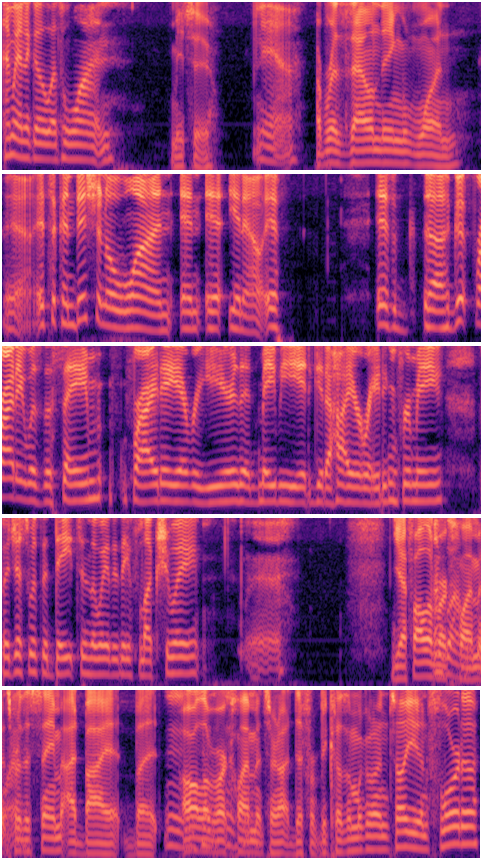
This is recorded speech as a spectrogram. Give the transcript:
I'm going to go with one. me too. Yeah. A resounding one. Yeah. It's a conditional one. And it, you know, if, if uh, Good Friday was the same Friday every year, then maybe it'd get a higher rating for me. But just with the dates and the way that they fluctuate, eh. Yeah, if all of I'm our climates were the same, I'd buy it. But mm, all of mm, our mm, climates are not different because I'm going to go ahead and tell you in Florida,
